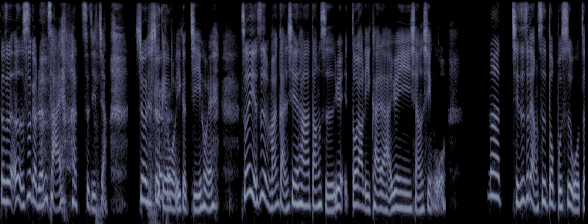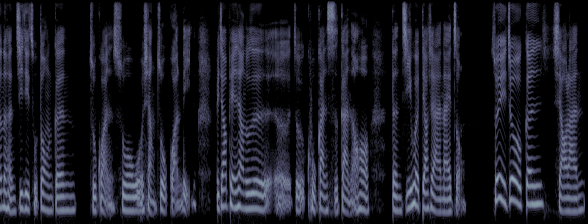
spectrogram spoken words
就是嗯是个人才啊，自己讲，就就给我一个机会，所以也是蛮感谢他当时愿都要离开了，还愿意相信我。那其实这两次都不是我真的很积极主动跟主管说我想做管理的，比较偏向就是呃就苦干实干，然后等机会掉下来那一种。所以就跟小兰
